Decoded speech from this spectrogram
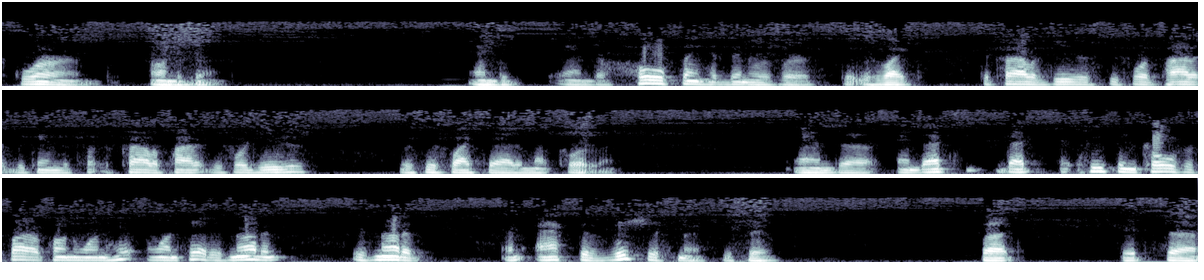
squirmed on the bench. And the and the whole thing had been reversed. It was like the trial of Jesus before Pilate became the trial of Pilate before Jesus. It was just like that in that courtroom. And uh, and that that heaping coals of fire upon one he- one's head is not an is not a an act of viciousness, you see, but it's uh,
